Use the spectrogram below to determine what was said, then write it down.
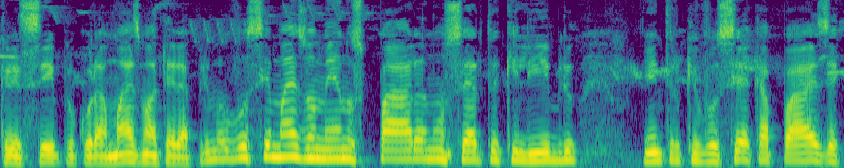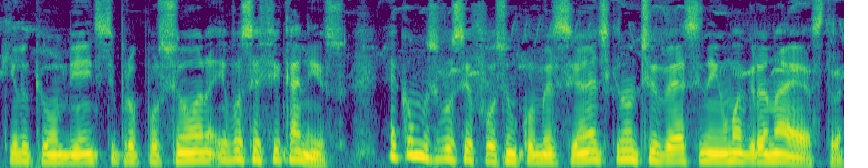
crescer e procurar mais matéria-prima, você mais ou menos para num certo equilíbrio entre o que você é capaz e aquilo que o ambiente te proporciona e você fica nisso. É como se você fosse um comerciante que não tivesse nenhuma grana extra.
